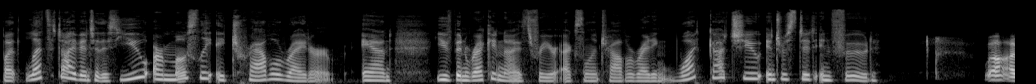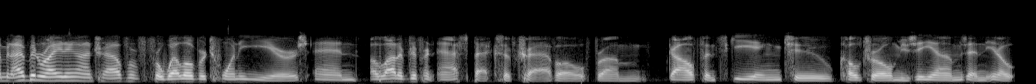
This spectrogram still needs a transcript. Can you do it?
but let's dive into this. You are mostly a travel writer and you've been recognized for your excellent travel writing. What got you interested in food? Well, I mean, I've been writing on travel for well over 20 years, and a lot of different aspects of travel, from golf and skiing to cultural museums. And, you know,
